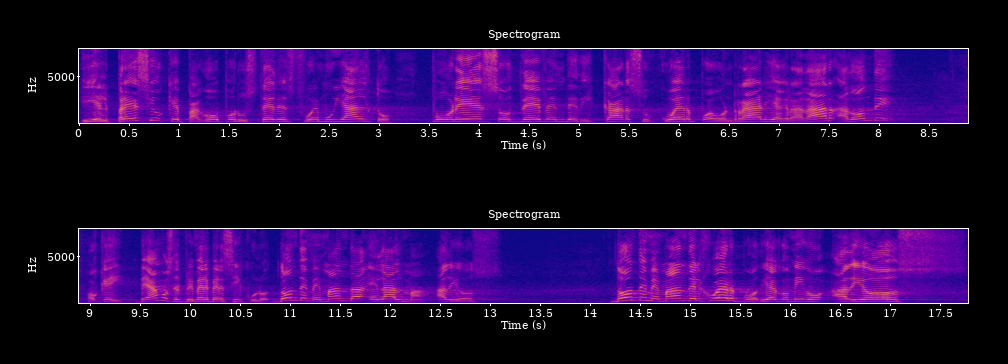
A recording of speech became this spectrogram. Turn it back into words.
Y el precio que pagó por ustedes fue muy alto. Por eso deben dedicar su cuerpo a honrar y agradar. ¿A dónde? Ok, veamos el primer versículo. ¿Dónde me manda el alma? A Dios. ¿Dónde me manda el cuerpo? Diga conmigo, a Dios.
